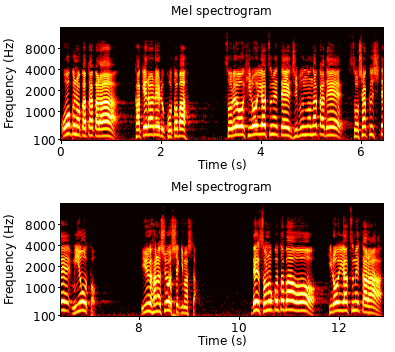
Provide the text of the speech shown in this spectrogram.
多くの方からかけられる言葉それを拾い集めて自分の中で咀嚼してみようという話をしてきましたでその言葉を拾い集めたら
